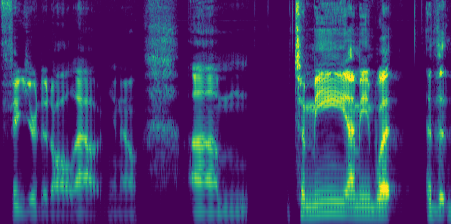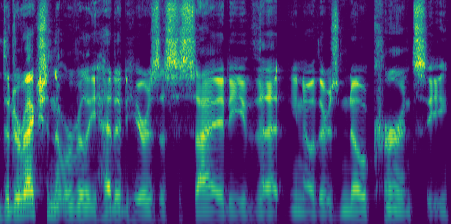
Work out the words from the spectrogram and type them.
figured it all out. You know, um, to me, I mean, what the, the direction that we're really headed here is a society that you know there's no currency.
